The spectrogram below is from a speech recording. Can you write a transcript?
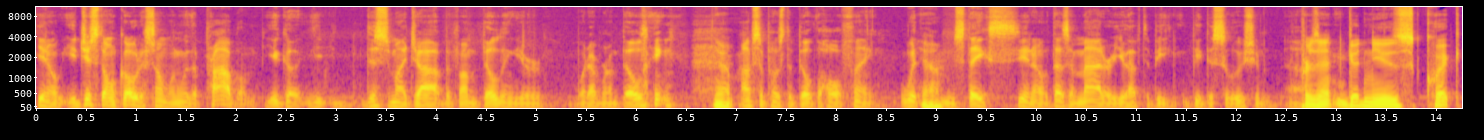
you know, you just don't go to someone with a problem. You go, you, this is my job. If I'm building your whatever I'm building. I'm supposed to build the whole thing. With Yeah. mistakes, you know, it doesn't matter. You have to be be the solution. Uh, Present good news quick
